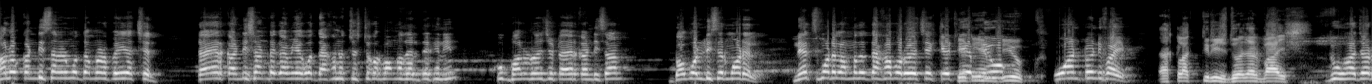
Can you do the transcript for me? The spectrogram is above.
ভালো কন্ডিশনের মধ্যে আপনারা পেয়ে যাচ্ছেন। টায়ার কন্ডিশনটাকে আমি একবার দেখানোর চেষ্টা করব আপনাদের দেখে নিন খুব ভালো রয়েছে টায়ার কন্ডিশন ডবল ডিসের মডেল নেক্সট মডেল আপনাদের দেখাবো রয়েছে KTM Duke Duke one twenty five এক লাখ তিরিশ দু হাজার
